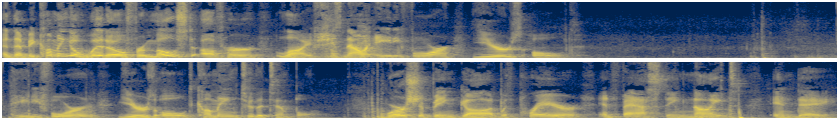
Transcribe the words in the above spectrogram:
and then becoming a widow for most of her life. She's now 84 years old. 84 years old, coming to the temple worshiping God with prayer and fasting night and day.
